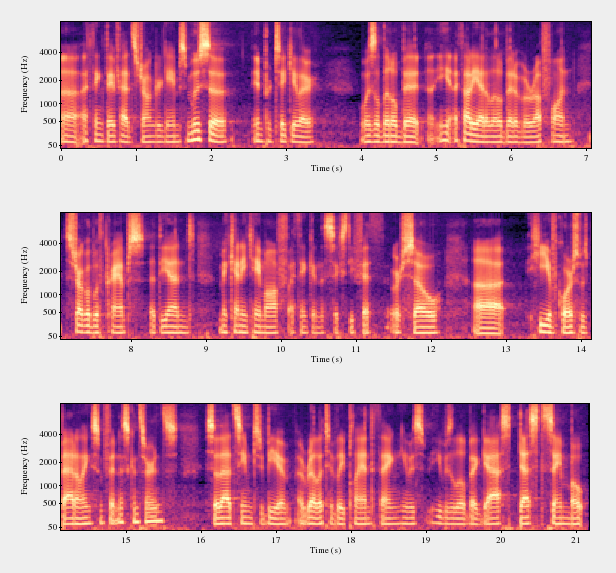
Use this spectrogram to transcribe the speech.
Uh, I think they've had stronger games. Musah, in particular, was a little bit. uh, He, I thought he had a little bit of a rough one. Struggled with cramps at the end. McKennie came off, I think, in the 65th or so. Uh, he, of course, was battling some fitness concerns, so that seemed to be a, a relatively planned thing. He was he was a little bit gassed. Dest, same boat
